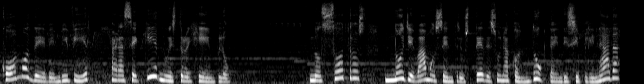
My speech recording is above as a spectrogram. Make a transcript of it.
cómo deben vivir para seguir nuestro ejemplo. Nosotros no llevamos entre ustedes una conducta indisciplinada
